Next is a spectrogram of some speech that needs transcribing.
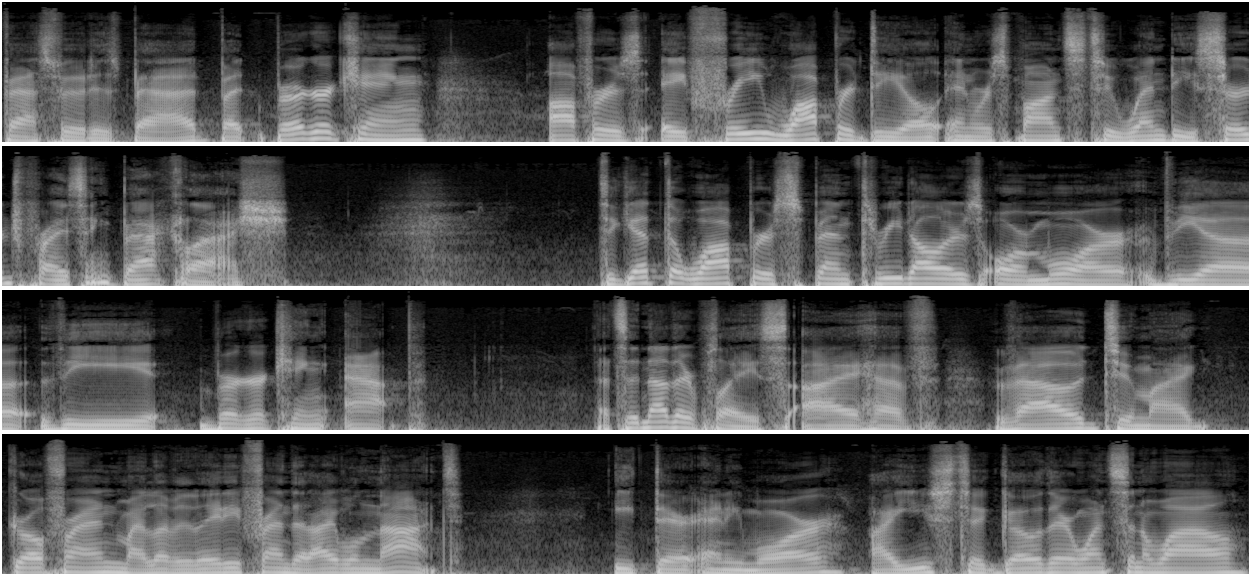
fast food is bad, but Burger King offers a free Whopper deal in response to Wendy's surge pricing backlash. To get the Whopper, spend $3 or more via the Burger King app. That's another place I have vowed to my girlfriend, my lovely lady friend, that I will not eat there anymore. I used to go there once in a while,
